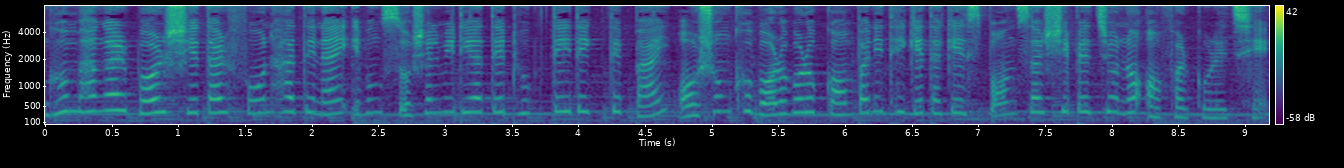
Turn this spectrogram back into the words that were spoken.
ঘুম ভাঙার পর সে তার ফোন হাতে নেয় এবং সোশ্যাল মিডিয়াতে ঢুকতেই দেখতে পায়, অসংখ্য বড় বড় কোম্পানি থেকে তাকে স্পন্সরশিপের জন্য অফার করেছে।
